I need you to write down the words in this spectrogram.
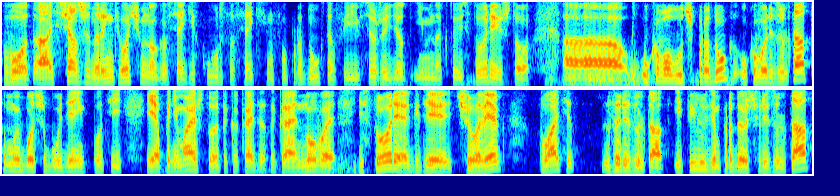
Вот, а сейчас же на рынке очень много всяких курсов, всяких инфопродуктов, и все же идет именно к той истории, что а, у кого лучше продукт, у кого результат, тому и больше будет денег платить. И я понимаю, что это какая-то такая новая история, где человек платит за результат, и ты людям продаешь результат,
